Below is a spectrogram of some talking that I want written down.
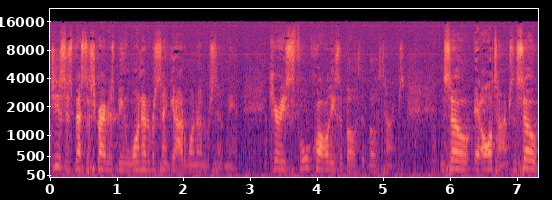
Jesus is best described as being 100% God, 100% man. Carries full qualities of both at both times. And so, at all times. And so,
